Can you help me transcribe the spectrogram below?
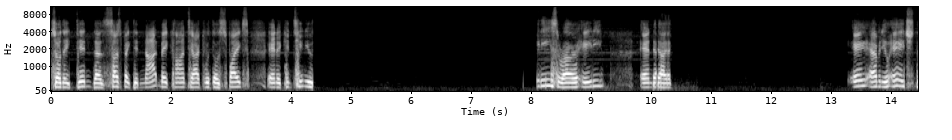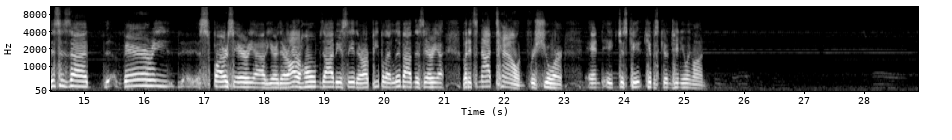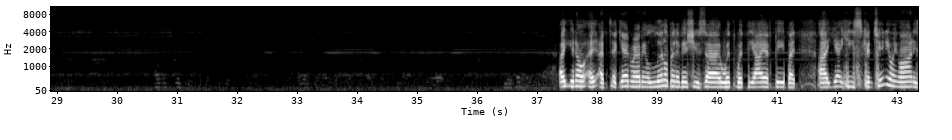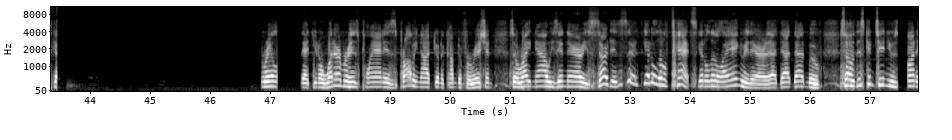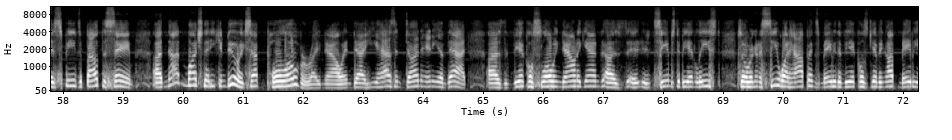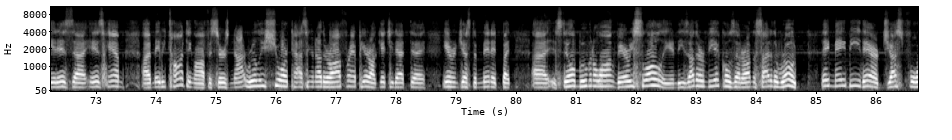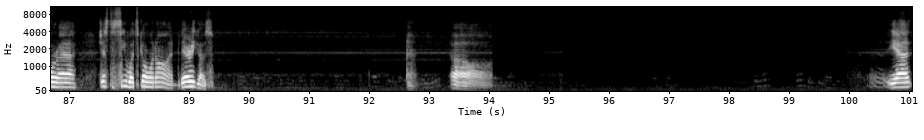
so they didn't the suspect did not make contact with those spikes and it continued. 80s or 80 and uh, a Avenue H this is a very sparse area out here. There are homes obviously. There are people that live out in this area but it's not town for sure. And it just keeps continuing on. Uh, you know, again, we're having a little bit of issues uh, with with the IFB, but uh, yeah, he's continuing on. He's got real that you know whatever his plan is probably not going to come to fruition. So right now he's in there. He's starting to get a little tense, get a little angry there. That that that move. So this continues. On. His speed's about the same. Uh, not much that he can do except pull over right now, and uh, he hasn't done any of that. Uh, the vehicle slowing down again? Uh, it, it, seems to be at least. So we're going to see what happens. Maybe the vehicle's giving up. Maybe it is uh, is him. Uh, maybe taunting officers. Not really sure. Passing another off ramp here. I'll get you that here in just a minute, but it's still moving along very slowly. And these other vehicles that are on the side of the road, they may be there just for just to see what's going on. There he goes. Oh. Yeah,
